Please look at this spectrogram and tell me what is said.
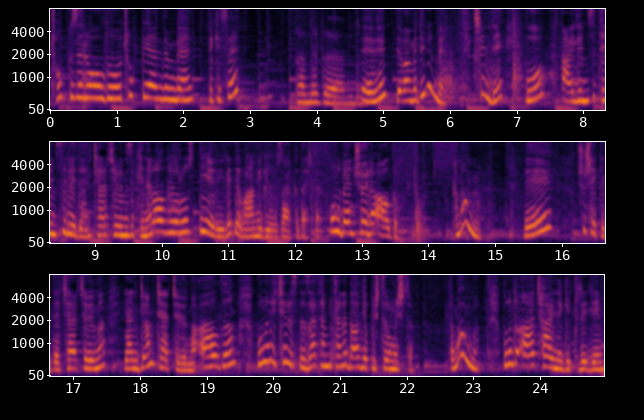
Çok güzel oldu, çok beğendim ben. Peki sen? Ben de beğendim. Evet, devam edelim mi? Şimdi bu ailemizi temsil eden çerçevemizi kenara alıyoruz. Diğeriyle devam ediyoruz arkadaşlar. Bunu ben şöyle aldım. Tamam mı? Ve şu şekilde çerçevemi yani cam çerçevemi aldım. Bunun içerisine zaten bir tane dal yapıştırmıştım. Tamam mı? Bunu da ağaç haline getirelim.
